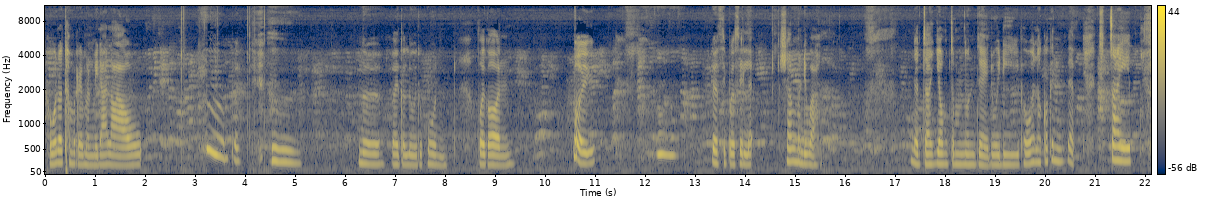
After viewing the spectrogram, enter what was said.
เพราะว่าเราทำอะไรมันไม่ได้แล้ว เนอะไปกันเลยทุกคนไปก่อนไปเกิดสิบเปอร์เซ็นต์แล้วช่างมันดีกว่าเดี๋ยวจะยอมจำนนแด่โดยดี เพราะว่าเราก็เป็นแบบใจส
